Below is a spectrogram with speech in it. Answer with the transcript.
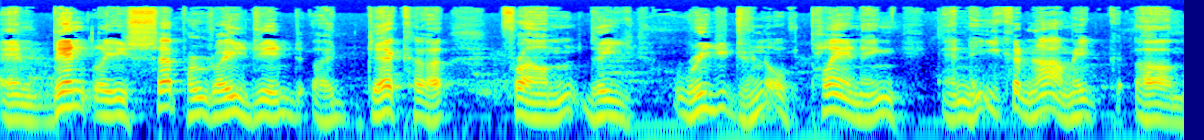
and Bentley separated ADECA from the Regional Planning and Economic um,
